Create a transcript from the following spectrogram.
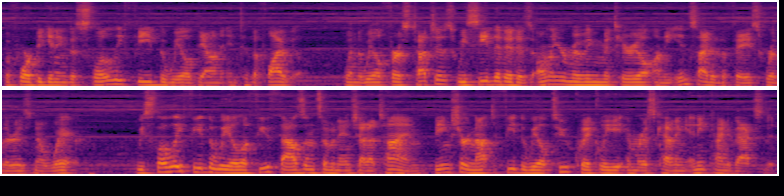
before beginning to slowly feed the wheel down into the flywheel. When the wheel first touches, we see that it is only removing material on the inside of the face where there is no wear. We slowly feed the wheel a few thousandths of an inch at a time, being sure not to feed the wheel too quickly and risk having any kind of accident.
